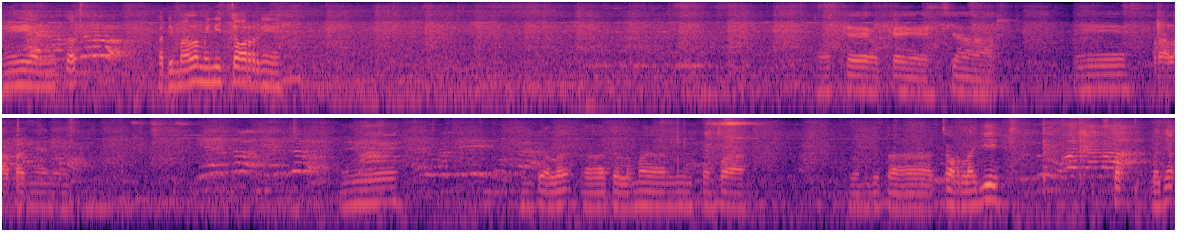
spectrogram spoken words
Ini yang te- tadi malam ini cor nih. Oke, oke, siap. Ini peralatannya nih. Ini dale- eh, daleman pompa. Belum kita cor lagi. Stok banyak.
